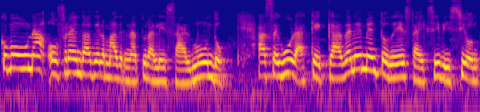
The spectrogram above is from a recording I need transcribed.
como una ofrenda de la madre naturaleza al mundo. Asegura que cada elemento de esta exhibición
